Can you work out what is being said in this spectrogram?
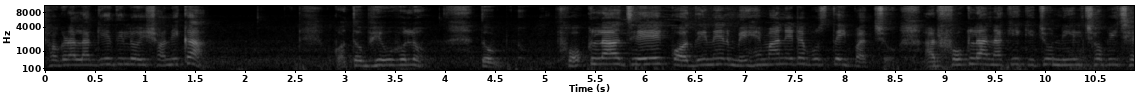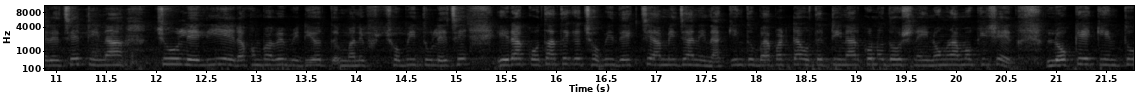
ঝগড়া লাগিয়ে দিল ওই সনিকা? কত ভিউ হলো। তো ফোকলা যে কদিনের মেহমান এটা বুঝতেই পারছ। আর ফোকলা নাকি কিছু নীল ছবি ছেড়েছে, টিনা চুল এলিয়ে এরকমভাবে ভিডিও মানে ছবি তুলেছে, এরা কোথা থেকে ছবি দেখছে আমি জানি না, কিন্তু ব্যাপারটা ওতে টিনার কোনো দোষ নেই, নোংরামো কিসের? লোকে কিন্তু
